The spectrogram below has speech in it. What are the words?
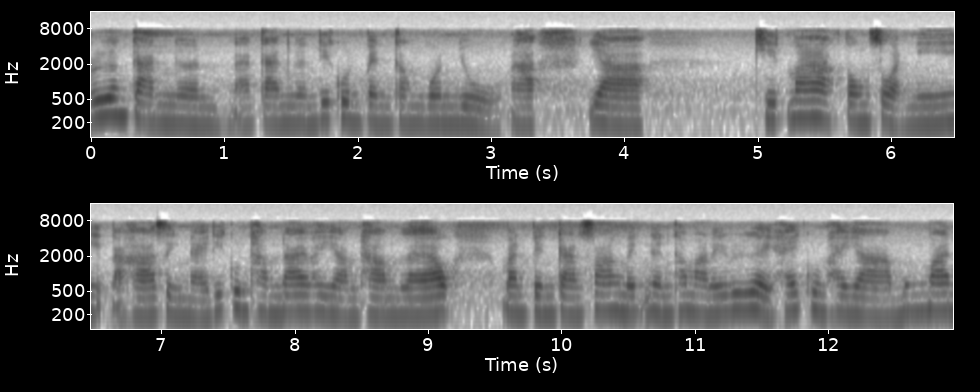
เรื่องการเงินนะการเงินที่คุณเป็นกังวลอยู่นะคะอย่า คิดมากตรงส่วนนี้นะคะ สิ่งไหนที่คุณทำได้พยายามทำแล้ว มันเป็นการสร้างเม็ดเงินเข้ามาเรื่อยๆ ให้คุณพยายามมุ่งมั่น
